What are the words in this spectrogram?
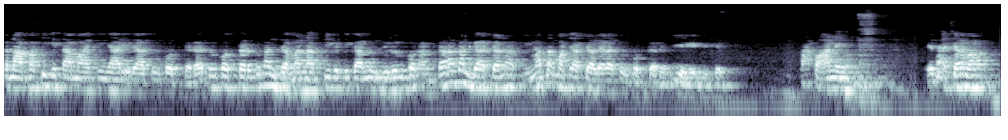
kenapa sih kita masih nyari Lailatul Qadar? Lailatul Qadar itu kan zaman Nabi ketika nuzulul Quran. Sekarang kan nggak ada Nabi. Masa masih ada Lailatul Qadar? Iya gitu tak kok aneh. Ya tak jawab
